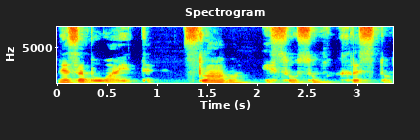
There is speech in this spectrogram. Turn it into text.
Не забувайте. Слава Ісусу Христу!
